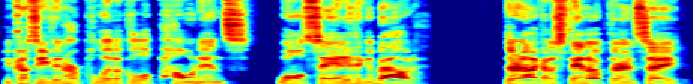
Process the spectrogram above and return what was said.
because even her political opponents won't say anything about it. They're not going to stand up there and say,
